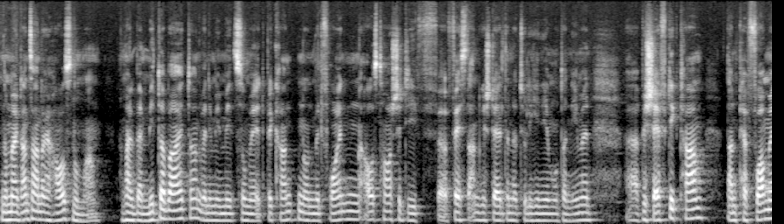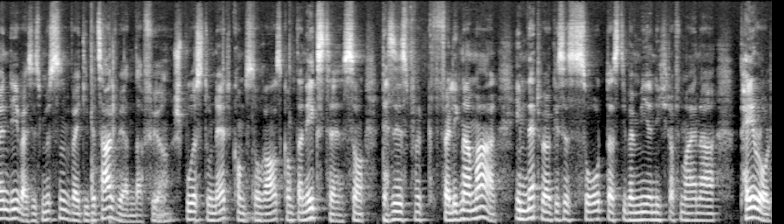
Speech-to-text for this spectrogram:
nochmal eine ganz andere Hausnummer. Mal bei Mitarbeitern, wenn ich mich mit, so mit Bekannten und mit Freunden austausche, die f- Festangestellte natürlich in ihrem Unternehmen äh, beschäftigt haben, dann performen die, weil sie es müssen, weil die bezahlt werden dafür. Spurst du nicht, kommst du raus, kommt der Nächste. So, das ist völlig normal. Im Network ist es so, dass die bei mir nicht auf meiner Payroll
